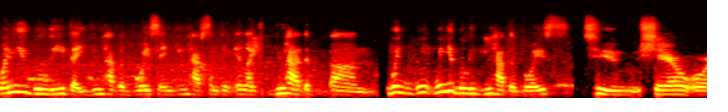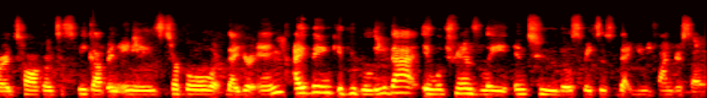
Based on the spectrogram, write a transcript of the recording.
when you believe that you have a voice and you have something, and like you have the um when when you believe you have the voice to share or talk or to speak up in any circle that you're in. I think if you believe that, it will translate into those spaces that you find yourself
